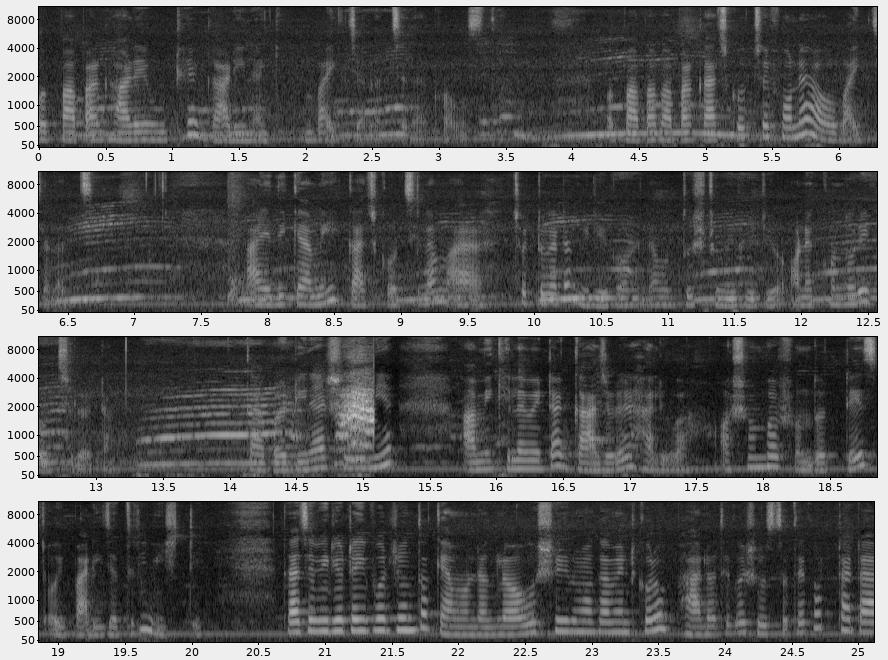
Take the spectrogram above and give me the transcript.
ওর পাপার ঘাড়ে উঠে গাড়ি নাকি বাইক চালাচ্ছে, দেখো অবস্থা। ওর পাপা পাপার কাজ করছে ফোনে, ও বাইক চালাচ্ছে। আর এদিকে আমি কাজ করছিলাম আর ছোট্ট একটা ভিডিও করে নিলাম ওর দুষ্টুমি ভিডিও অনেকক্ষণ ধরেই করছিল এটা। তারপর ডিনার সেরে নিয়ে আমি খেলাম এটা গাজরের হালুয়া। অসম্ভব সুন্দর টেস্ট ওই পারিজাতেরই মিষ্টি। তো আচ্ছা ভিডিওটা এই পর্যন্ত। কেমন লাগল অবশ্যই তোমরা কমেন্ট করো। ভালো থেকো, সুস্থ থেকো। টাটা!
